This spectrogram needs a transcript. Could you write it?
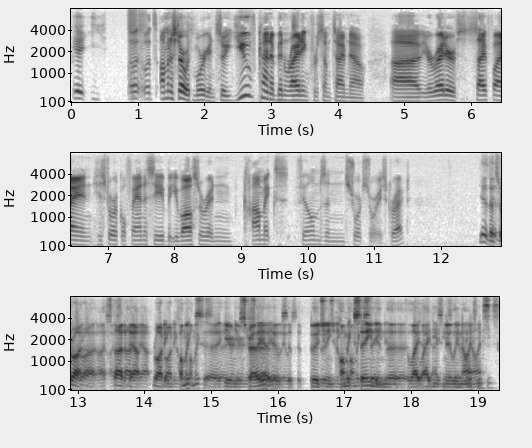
it, let's, I'm going to start with Morgan. So you've kind of been writing for some time now. Uh, you're a writer of sci-fi and historical fantasy, but you've also written comics, films, and short stories, correct? Yeah, that's, right. I, started, out writing, comics uh, here in Australia. There was a burgeoning comic scene in the, the late 80s and early 90s.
